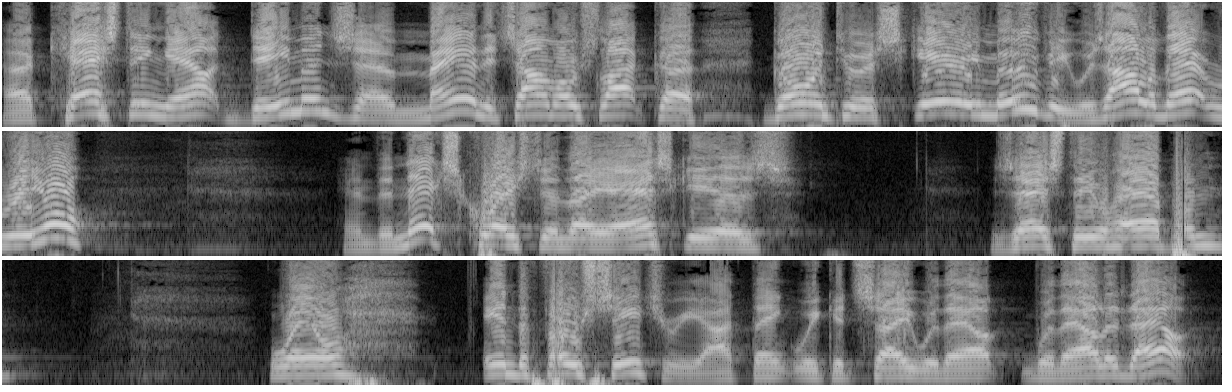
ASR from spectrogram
uh, casting out demons. Uh, man, it's almost like uh, going to a scary movie. Was all of that real? And the next question they ask is, does that still happen? Well, in the first century, I think we could say without, without a doubt,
